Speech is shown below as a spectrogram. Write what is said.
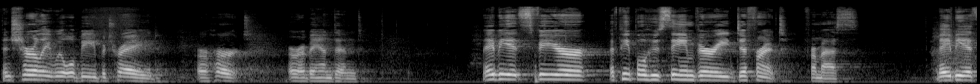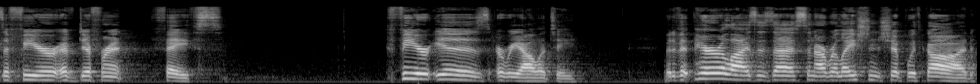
then surely we will be betrayed or hurt or abandoned. Maybe it's fear of people who seem very different from us. Maybe it's a fear of different faiths. Fear is a reality. But if it paralyzes us in our relationship with God,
